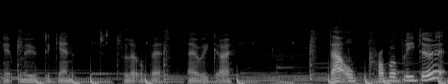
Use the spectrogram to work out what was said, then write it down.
it moved again, just a little bit. There we go. That'll probably do it.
